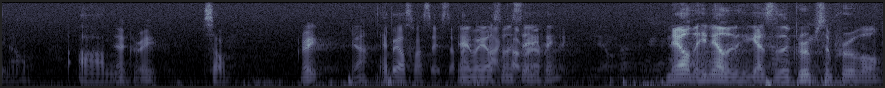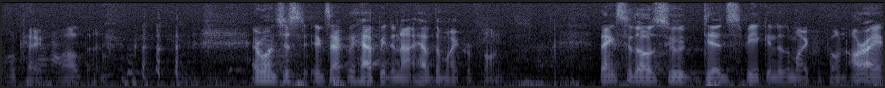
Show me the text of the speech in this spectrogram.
You know, um, yeah great so great yeah anybody else want to say stuff? I Anybody else want to say anything? everything. Nailed it. He nailed it. He gets the group's approval. Okay, well done. Everyone's just exactly happy to not have the microphone. Thanks to those who did speak into the microphone. All right.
